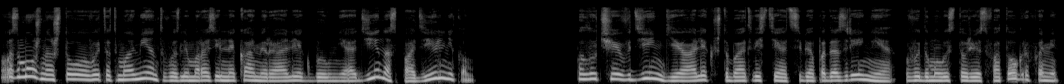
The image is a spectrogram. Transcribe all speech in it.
Возможно, что в этот момент возле морозильной камеры Олег был не один, а с подельником. Получив деньги, Олег, чтобы отвести от себя подозрения, выдумал историю с фотографами,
